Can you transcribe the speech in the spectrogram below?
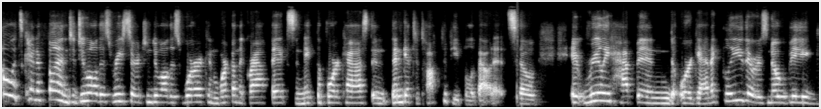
oh, it's kind of fun to do all this research and do all this work and work on the graphics and make the forecast and then get to talk to people about it. So it really happened organically. There was no big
